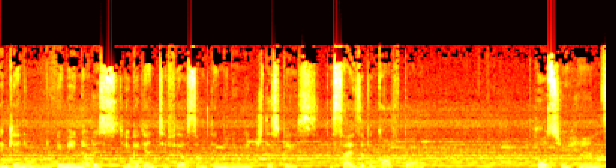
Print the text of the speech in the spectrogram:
Beginning, you may notice you begin to feel something when you reach the space the size of a golf ball. Pulse your hands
